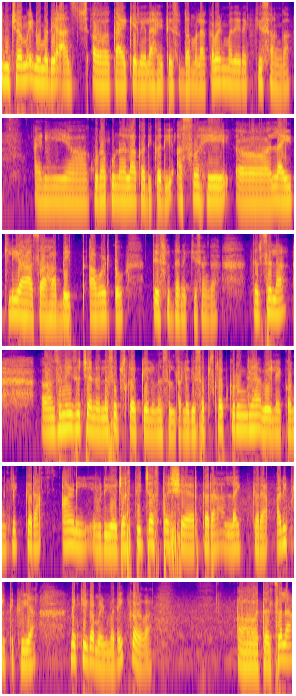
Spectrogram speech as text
तुमच्या मेनूमध्ये आज काय केलेलं आहे ते सुद्धा मला कमेंटमध्ये नक्की सांगा. आणि कुणाकुणाला कधी कधी असं हे लाईटली हा असा हा बेत आवडतो ते सुद्धा नक्की सांगा. तर चला अजूनही जर चॅनलला सबस्क्राईब केलं नसेल तर लगेच सबस्क्राईब करून घ्या. बेल आयकॉन क्लिक करा आणि व्हिडिओ जास्तीत जास्त शेअर करा लाईक करा आणि प्रतिक्रिया नक्की कमेंटमध्ये कळवा. तर चला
